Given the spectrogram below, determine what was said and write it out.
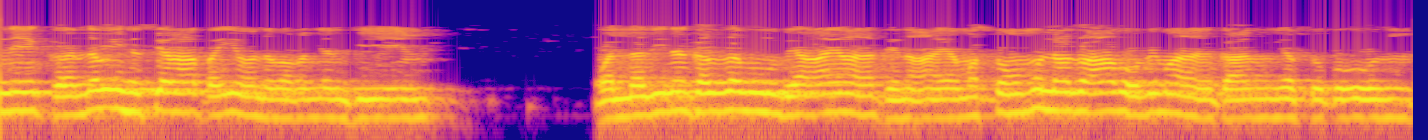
نیک نبی حسیرا پیو نبغن جنکی والذین کذبوا بآیاتنا یمستهم العذاب بما كانوا یفسقون۔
